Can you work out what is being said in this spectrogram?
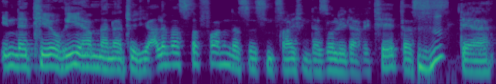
in der Theorie haben dann natürlich alle was davon. Das ist ein Zeichen der Solidarität, dass mhm. der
